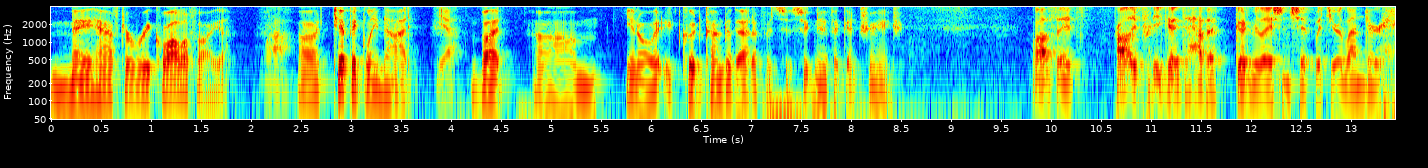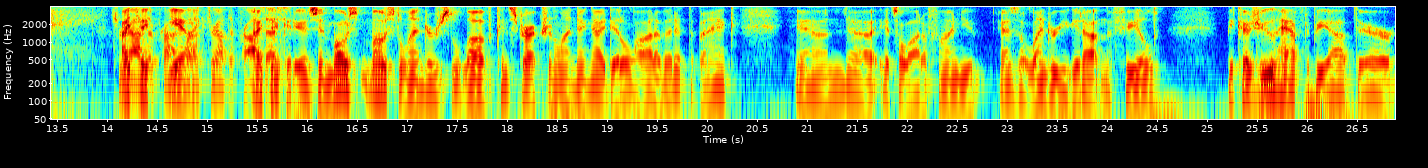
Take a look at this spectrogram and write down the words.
may have to requalify you. Wow. Uh, typically not, Yeah. but um, you know it, it could come to that if it's a significant change. Well, so it's probably pretty good to have a good relationship with your lender throughout think- the pro- yeah. like throughout the process. I think it is, and most most lenders love construction lending. I did a lot of it at the bank, and uh, it's a lot of fun. You, as a lender, you get out in the field because you have to be out there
